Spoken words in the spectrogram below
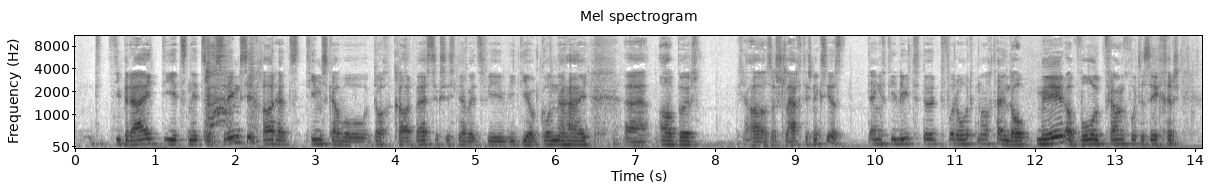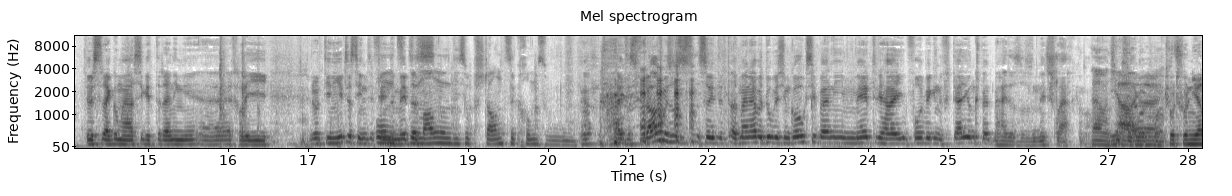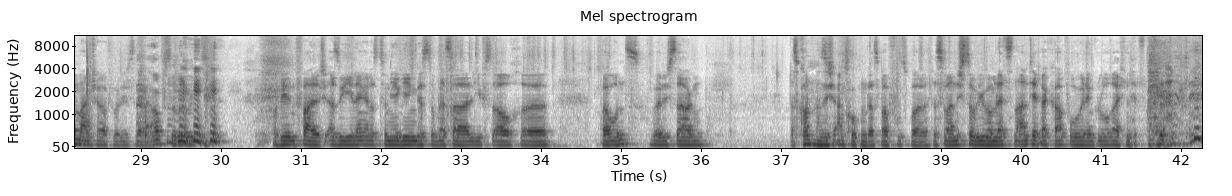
die- Breite jetzt nicht so extrem ist. Klar hat es Teams gegeben, die doch klar besser waren, aber jetzt wie, wie die auch gewonnen haben. Äh, aber ja, also schlecht ist nicht gewesen, was eigentlich die Leute dort vor Ort gemacht haben. Und auch mehr, obwohl die Frankfurter sicher durch das regelmäßige Training äh, ein bisschen routinierter sind, finden und wir der das... mangelnde Substanzenkonsum. Ja, das vor allem so, so in der, ich meine, eben, du bist im Goal gewesen, Benni, wir drei haben vorwiegend in der Verteidigung gespielt, wir haben das also nicht schlecht gemacht. Ja, man Ja, äh. Turniermannschaft, würde ich sagen. Absolut. Auf jeden Fall. Also je länger das Turnier ging, desto besser lief es auch äh, bei uns, würde ich sagen. Das konnte man sich angucken, das war Fußball. Das war nicht so wie beim letzten Antira Cup, wo wir den glorreichen letzten Platz,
